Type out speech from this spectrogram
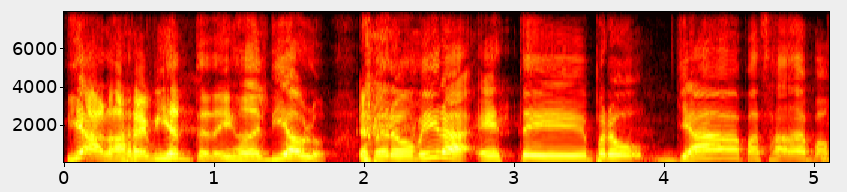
Diablo, arrepiéntete, hijo del diablo. Pero mira, este, pero ya pasada, vamos,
